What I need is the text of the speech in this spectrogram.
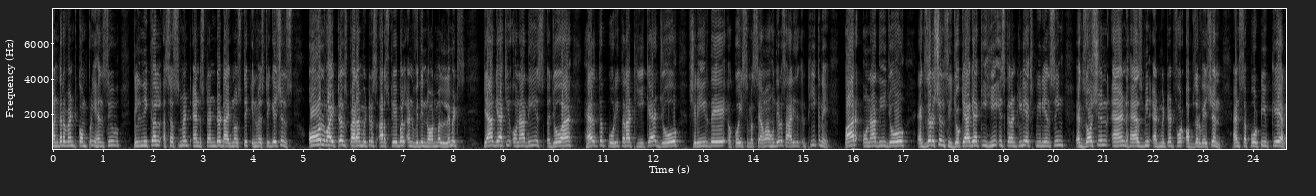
underwent comprehensive clinical assessment and standard diagnostic investigations all vitals parameters are stable and within normal limits ਕਿਹਾ ਗਿਆ ਕਿ ਉਹਨਾਂ ਦੀ ਸ- ਜੋ ਹੈ ਹੈਲਥ ਪੂਰੀ ਤਰ੍ਹਾਂ ਠੀਕ ਹੈ, ਜੋ ਸਰੀਰ ਦੇ ਕੋਈ ਸਮੱਸਿਆਵਾਂ ਹੁੰਦੀਆਂ ਨੇ, ਉਹ ਸਾਰੀ ਠੀਕ ਨੇ। ਪਰ ਉਹਨਾਂ ਦੀ ਜੋ ਐਗਜ਼ਰਸ਼ਨ ਸੀ, ਜੋ ਕਿਹਾ ਗਿਆ ਕਿ he is currently experiencing exhaustion and has been admitted for observation and supportive care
